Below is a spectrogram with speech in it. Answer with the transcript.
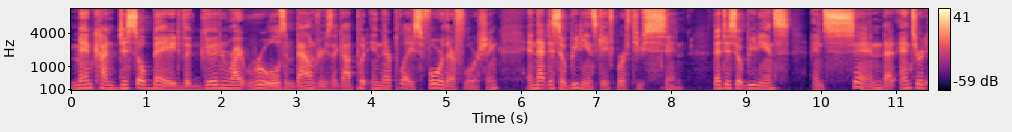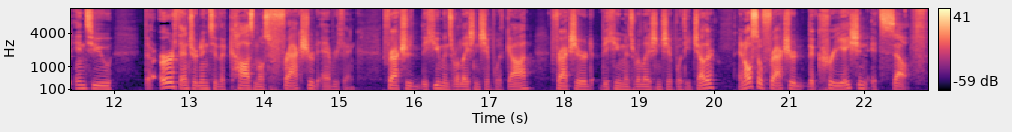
mankind disobeyed the good and right rules and boundaries that God put in their place for their flourishing, and that disobedience gave birth to sin. That disobedience and sin that entered into the earth, entered into the cosmos, fractured everything. Fractured the human's relationship with God, fractured the human's relationship with each other, and also fractured the creation itself.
